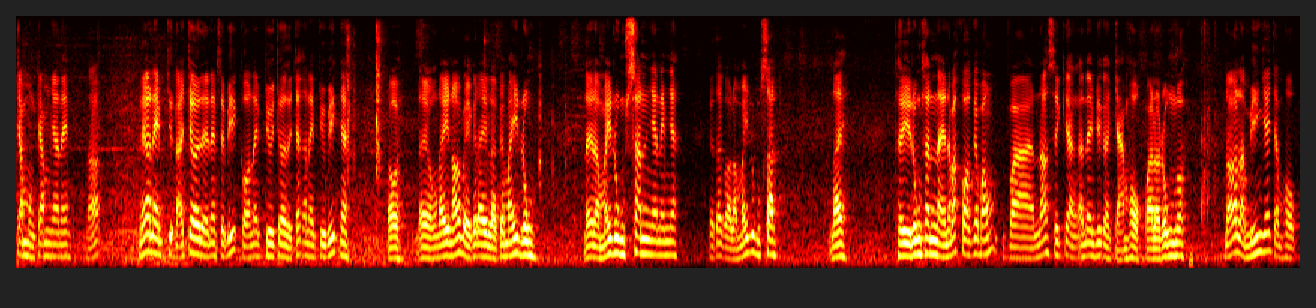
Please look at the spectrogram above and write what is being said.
100% nha anh em. Đó. Nếu anh em đã chơi thì anh em sẽ biết, còn anh em chưa chơi thì chắc anh em chưa biết nha. Rồi, đây, còn đây nói về cái đây là cái máy rung. Đây là máy rung xanh nha anh em nha. Người ta gọi là máy rung xanh. Đây. Thì rung xanh này nó bắt qua cái bóng và nó sẽ cần anh em chỉ cần chạm hột và là rung thôi. Đó là miếng giá chạm hột.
